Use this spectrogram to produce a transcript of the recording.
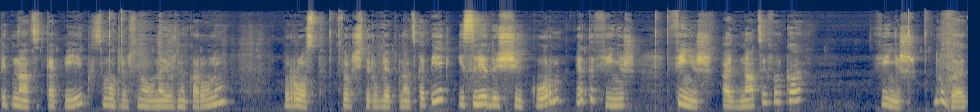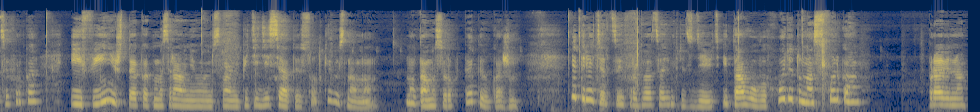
15 копеек. Смотрим снова на южную корону. Рост 44 рубля 15 копеек. И следующий корм это финиш. Финиш одна циферка, финиш другая циферка. И финиш, так как мы сравниваем с вами 50 сутки в основном, ну там и 45 укажем, и третья цифра 21,39. Итого выходит у нас сколько? Правильно,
